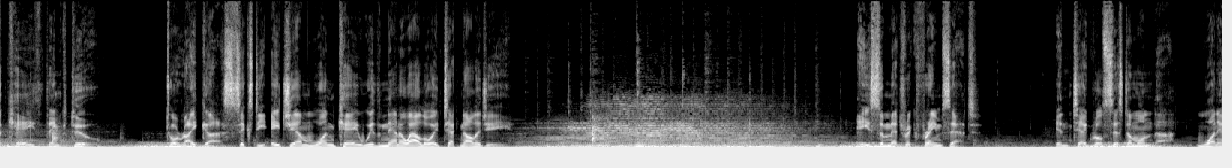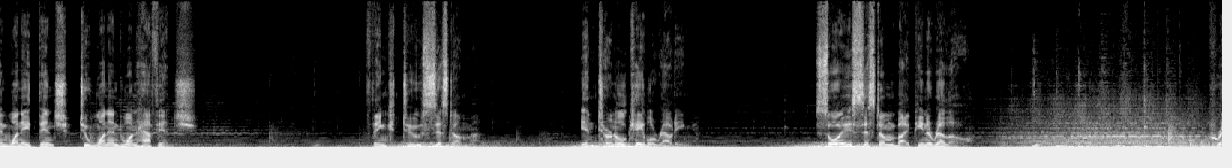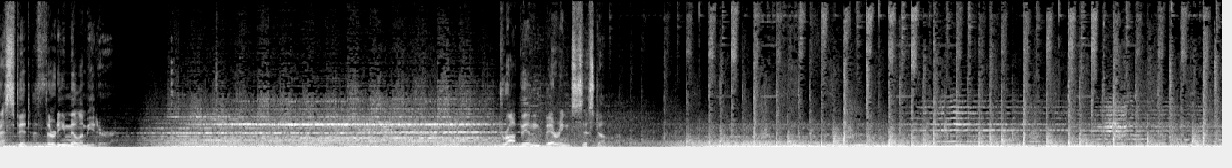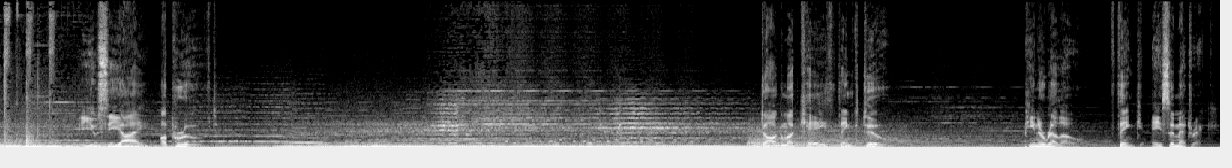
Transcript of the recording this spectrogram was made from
K Think 2. Torayca 60HM 1K with nanoalloy technology. Asymmetric frame set. Integral system Onda, 1 and 1 8 inch to 1 and 1 half inch. Think 2 system. Internal cable routing. Soy system by Pinarello. Press fit 30 millimeter. Drop-in bearing system. UCI approved. Dogma K Think 2. Pinarello. Think asymmetric.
